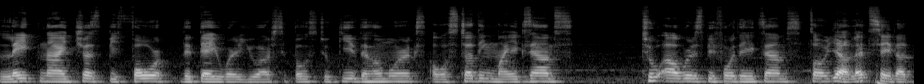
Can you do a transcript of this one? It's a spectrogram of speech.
late night just before the day where you are supposed to give the homeworks. I was studying my exams two hours before the exams. So yeah, let's say that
